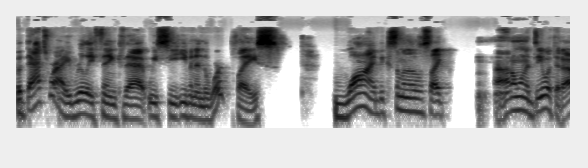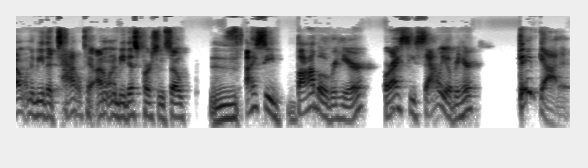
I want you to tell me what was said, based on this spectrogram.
but that's where i really think that we see even in the workplace why because someone else is like i don't want to deal with it. I don't want to be the tattletale. I don't want to be this person. So i see bob over here or i see sally over here. They've got it.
